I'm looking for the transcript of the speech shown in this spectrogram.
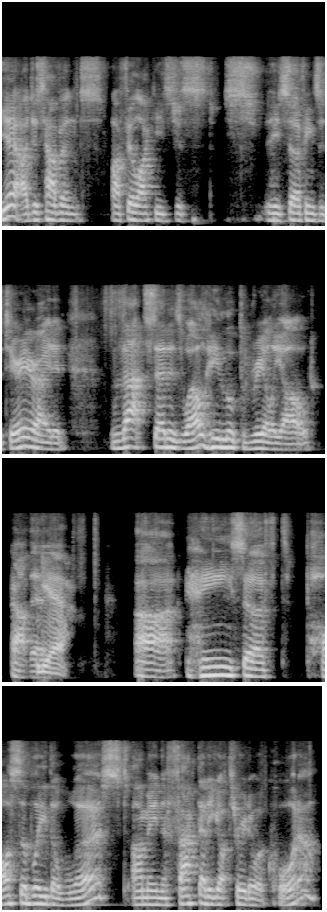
yeah, I just haven't. I feel like he's just his surfing's deteriorated. That said, as well, he looked really old out there. Yeah. Uh, he surfed possibly the worst. I mean, the fact that he got through to a quarter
